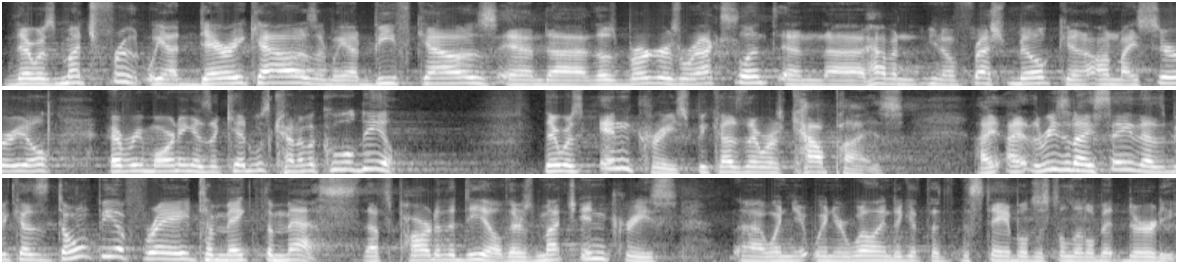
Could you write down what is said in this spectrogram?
there was much fruit. We had dairy cows and we had beef cows, and uh, those burgers were excellent. And uh, having you know fresh milk on my cereal every morning as a kid was kind of a cool deal. There was increase because there were cow pies. I, I, the reason I say that is because don't be afraid to make the mess. That's part of the deal. There's much increase uh, when, you, when you're willing to get the, the stable just a little bit dirty.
